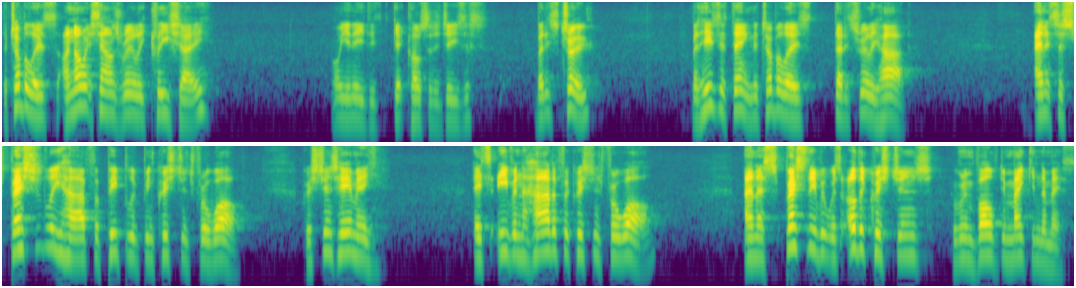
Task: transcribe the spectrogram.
The trouble is, I know it sounds really cliche. All you need to get closer to Jesus, but it's true. But here's the thing the trouble is that it's really hard. And it's especially hard for people who've been Christians for a while. Christians, hear me. It's even harder for Christians for a while. And especially if it was other Christians who were involved in making the mess.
